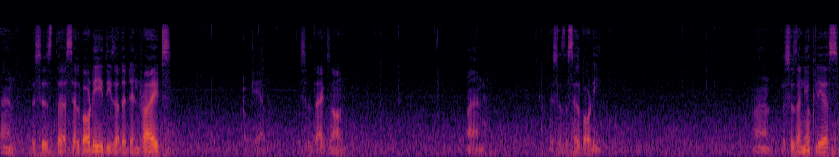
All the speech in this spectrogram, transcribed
And this is the cell body, these are the dendrites. Okay, and this is the axon, and this is the cell body, and this is the nucleus,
